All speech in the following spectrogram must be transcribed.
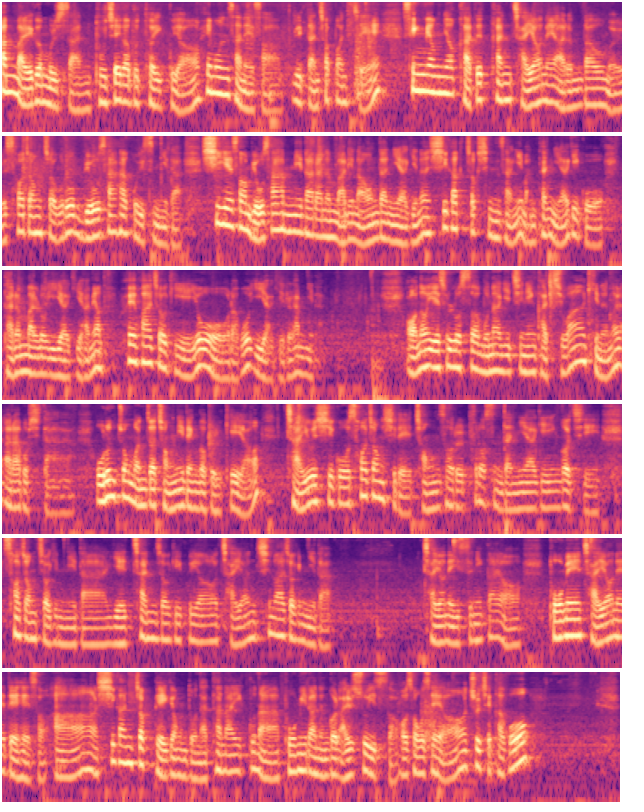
한 맑은 물산 부재가 붙어 있고요. 회문산에서 일단 첫 번째 생명력 가득한 자연의 아름다움을 서정적으로 묘사하고 있습니다. 시에서 묘사합니다라는 말이 나온다는 이야기는 시각적 신상이 많다는 이야기고 다른 말로 이야기하면 회화적이에요 라고 이야기를 합니다. 언어 예술로서 문학이 지닌 가치와 기능을 알아봅시다. 오른쪽 먼저 정리된 거 볼게요. 자유시고 서정실에 정서를 풀어 쓴다는 이야기인 거지. 서정적입니다. 예찬적이고요. 자연 친화적입니다. 자연에 있으니까요. 봄의 자연에 대해서 아 시간적 배경도 나타나 있구나. 봄이라는 걸 알 수 있어. 어서 오세요. 출첵하고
